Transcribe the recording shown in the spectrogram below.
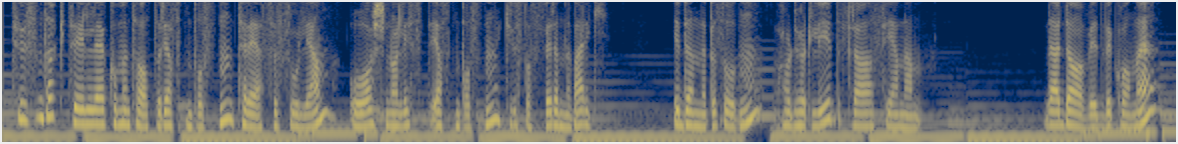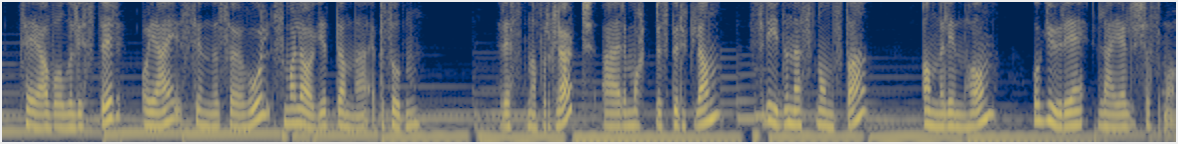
Tusen takk til kommentator i Aftenposten Therese Solian og journalist i Aftenposten Kristoffer Rønneberg. I denne episoden har du hørt lyd fra CNN. Det er David Vekone, Thea Wold Lyster og jeg, Synne Søhol, som har laget denne episoden. Resten av Forklart er Marte Spurkland, Fride Næss Nonstad, Anne Lindholm og Guri Leiel Skedsmo.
